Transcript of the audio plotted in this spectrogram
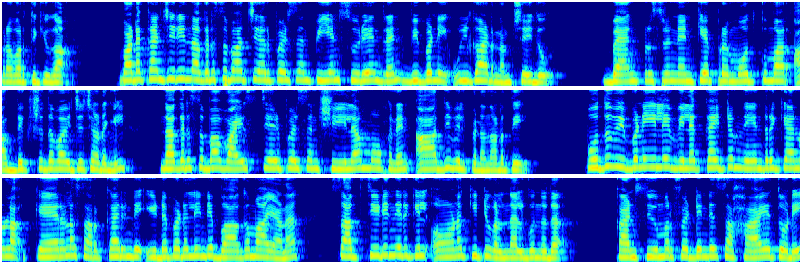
പ്രവർത്തിക്കുക. വടക്കാഞ്ചേരി നഗരസഭാ ചെയർപേഴ്സൺ പി എൻ സുരേന്ദ്രൻ വിപണി ഉദ്ഘാടനം ചെയ്തു. Bank president N K Pramod Kumar അധ്യക്ഷത വഹിച്ച ചടങ്ങിൽ നഗരസഭ വൈസ് ചെയർപേഴ്സൺ ഷീല മോഹനൻ ആദ്യ വിൽപ്പന നടത്തി. പൊതുവിപണിയിലെ വിലക്കയറ്റം നിയന്ത്രിക്കാനുള്ള കേരള സർക്കാരിന്റെ ഇടപെടലിന്റെ ഭാഗമായാണ് സബ്സിഡി നിരക്കിൽ ഓണക്കിറ്റുകൾ നൽകുന്നത്. കൺസ്യൂമർ ഫെഡിന്റെ സഹായത്തോടെ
